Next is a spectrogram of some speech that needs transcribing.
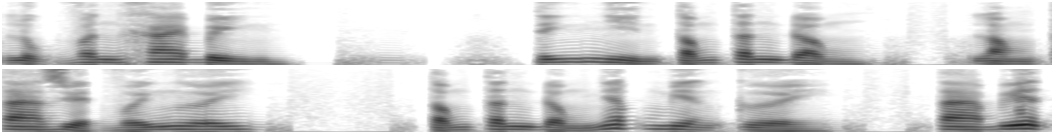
Lục Vân Khai Bình. Tĩnh nhìn Tống Tân Đồng, lòng ta duyệt với ngươi. Tống Tân Đồng nhấp miệng cười, ta biết,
